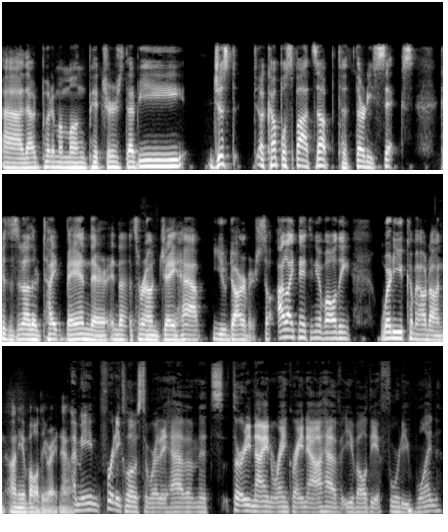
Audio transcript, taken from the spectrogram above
Uh, that would put him among pitchers. That'd be just a couple spots up to 36 because it's another tight band there, and that's around J Happ, Yu Darvish. So I like Nathan Eovaldi. Where do you come out on on Eovaldi right now? I mean, pretty close to where they have him. It's 39 rank right now. I have Eovaldi at 41.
